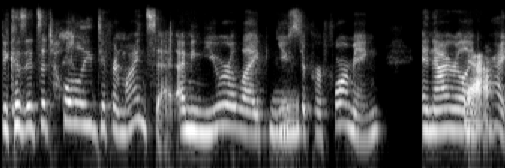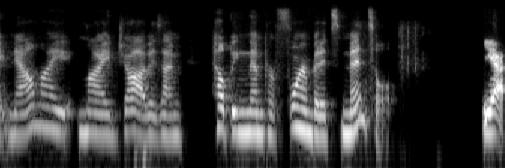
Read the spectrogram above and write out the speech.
because it's a totally different mindset. I mean, you were like mm-hmm. used to performing and now you're like, yeah. all right, now my my job is I'm helping them perform, but it's mental. Yeah.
